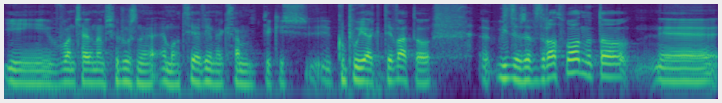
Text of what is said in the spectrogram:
i włączają nam się różne emocje. Ja wiem, jak sam jakieś kupuję aktywa, to widzę, że wzrosło, no to e,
